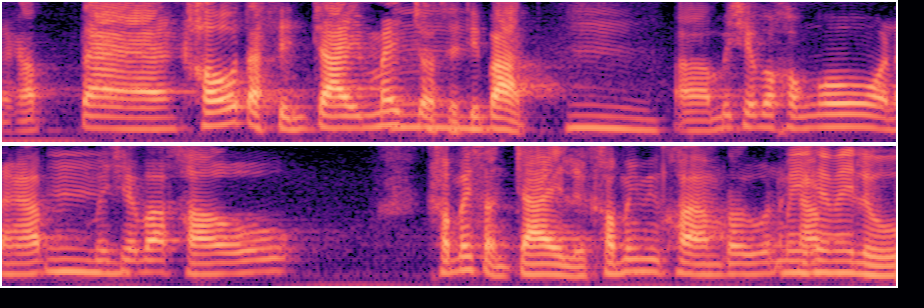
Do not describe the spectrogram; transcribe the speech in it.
นะครับ แต่เขาตัดสินใจไม่จดสิทธิบัตรอืมเอ่อไม่ใช่ว่าเขาโง่นะครับอืมไม่ใช่ว่าเขาเขาไม่สนใจหรือเขาไม่มีความรู้นะไม่ครับใช่ไม่รู้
